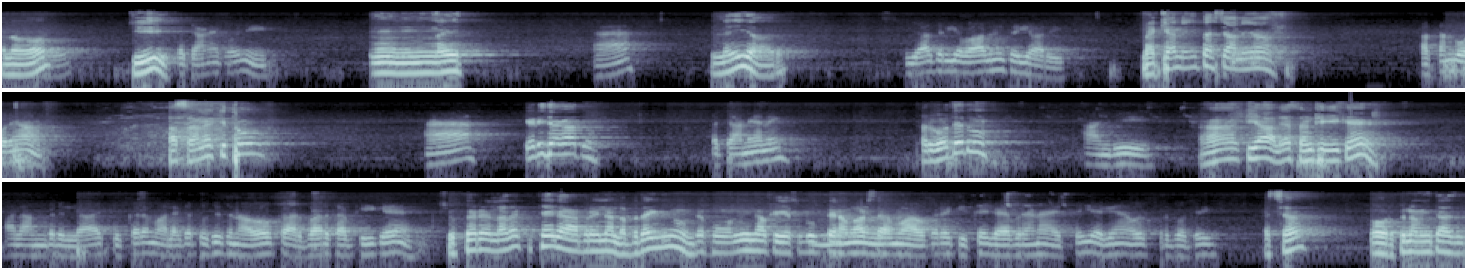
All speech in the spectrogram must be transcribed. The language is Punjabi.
हेलो? जी। पहचाने कोई नहीं। हम्म, नहीं। हैं? नहीं यार। यार तेरी आवाज़ नहीं सही आ रही। मैं क्या नहीं पहचाने हसन बोल रहे हैं। हसन किथों? हैं? केड़ी जगह तू? पहचाने नहीं। सरगोदे तू? हाँ जी। हाँ क्या हाल है? हसन ठीक है? ਅਲਹਮਦੁਲਿਲਾ ਸ਼ੁਕਰ ਮਾਲਕ ਦਾ। ਤੁਸੀਂ ਸੁਣਾਓ ਘਰ-ਬਾਰ ਸਭ ਠੀਕ ਹੈ? ਸ਼ੁਕਰ ਹੈ ਅੱਲਾ ਦਾ ਕਿੱਥੇ ਗਾਇਬ ਰਹਿਣਾ? ਲੱਭਦਾ ਹੀ ਨਹੀਂ ਹੁਣ ਤੇ ਫੋਨ ਵੀ ਨਾ ਫੇਸਬੁੱਕ ਤੇ ਨਾ ਅੱਲਾ WhatsApp ਮਾਫ ਕਰੇ ਕਿੱਥੇ ਗਾਇਬ ਰਹਿਣਾ? ਇੱਥੇ ਹੀ ਹੈਗੇ ਆ ਉਸ ਸਰਗੋਦੇ ਹੀ। ਅੱਛਾ ਹੋਰ ਕੋਈ ਨਵੀਂ ਤਾਜ਼ੀ?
